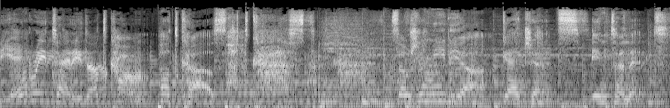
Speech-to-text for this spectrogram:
TheAngryTeddy.com Podcast. Podcast. Social Media, Gadgets, Internet.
